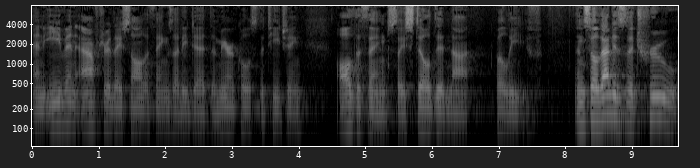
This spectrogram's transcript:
And even after they saw the things that he did, the miracles, the teaching, all the things, they still did not believe. And so that is the true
